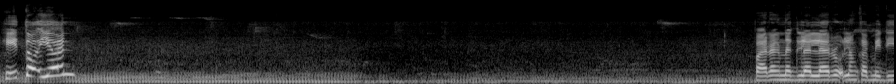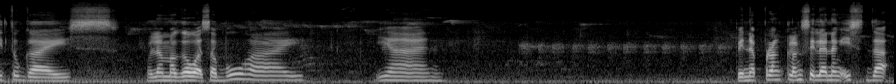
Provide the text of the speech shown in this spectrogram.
Hito 'yun. Parang naglalaro lang kami dito, guys. Walang magawa sa buhay. Yan. Pinaprank lang sila ng isda.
